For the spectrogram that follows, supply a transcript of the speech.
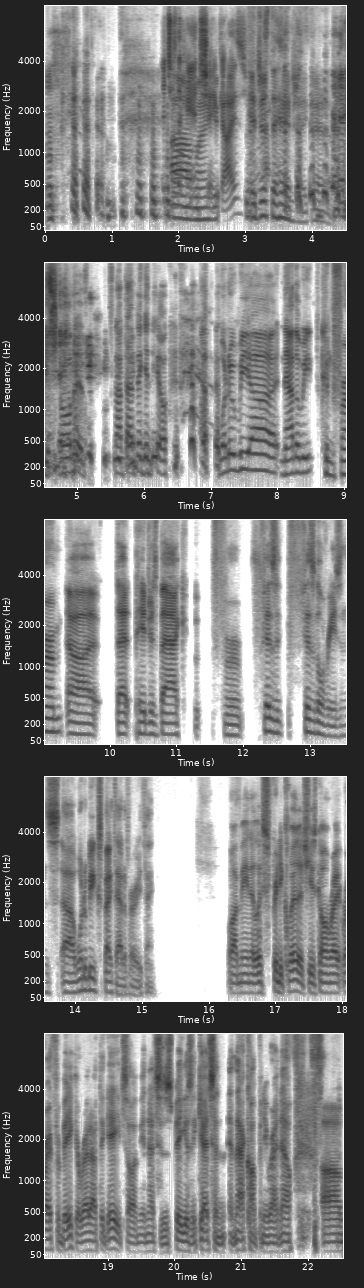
It's just Oh a handshake, guys. it's just a handshake. I know. That's all it is. It's not that big a deal. what do we uh now that we confirm uh that Paige is back for phys- physical reasons? Uh, what do we expect out of her? Well, I mean, it looks pretty clear that she's going right right for Baker right out the gate. So, I mean, that's as big as it gets in, in that company right now. Um,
